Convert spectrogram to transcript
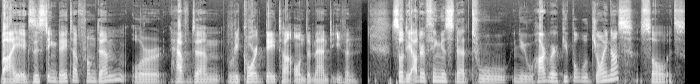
buy existing data from them or have them record data on demand, even. So the other thing is that two new hardware people will join us. So it's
